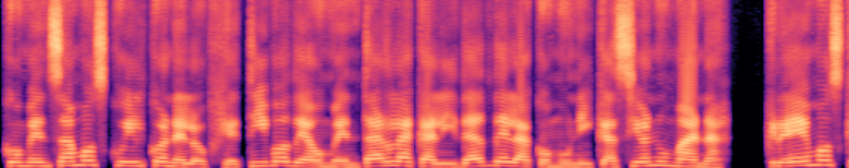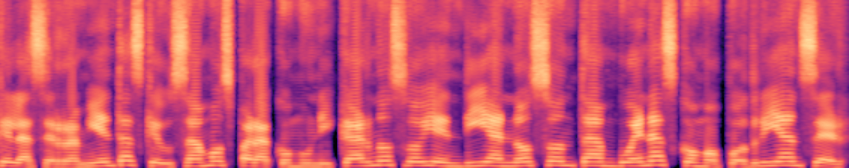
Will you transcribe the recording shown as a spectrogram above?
Comenzamos Quill con el objetivo de aumentar la calidad de la comunicación humana. Creemos que las herramientas que usamos para comunicarnos hoy en día no son tan buenas como podrían ser.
